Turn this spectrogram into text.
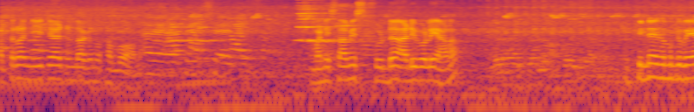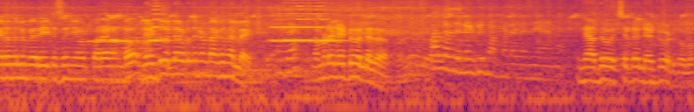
അത്ര നീറ്റായിട്ട് ഉണ്ടാക്കുന്ന സംഭവമാണ്. മണിസ്വാമിസ് ഫുഡ് അടിപൊളിയാണ്. പിന്നെ നമുക്ക് വേറെ എന്തെങ്കിലും വെറൈറ്റീസ് ഞാൻ പറയാനുണ്ടോ? ലഡു എല്ലാം ഇവിടെ തന്നെ ഉണ്ടാക്കുന്നല്ലേ നമ്മുടെ ലഡു അല്ലേ ഇത്? ഇനി അത് വെച്ചിട്ട് ലഡു എടുത്തോളൂ.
